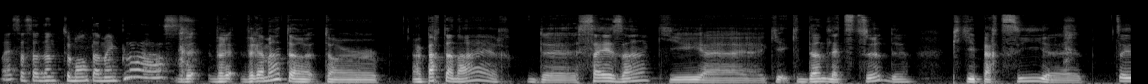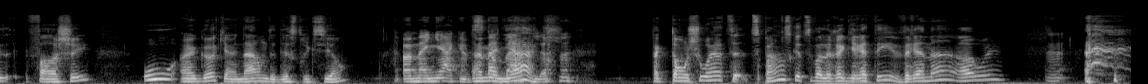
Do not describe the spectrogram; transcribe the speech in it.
Ah ouais, ça, ça donne tout le monde à la même place. vraiment, t'as un, un partenaire de 16 ans qui est euh, qui, qui, te donne de l'attitude, puis qui est parti euh, fâché ou un gars qui a une arme de destruction. Un maniaque, un Un maniaque. Fait que ton choix, tu, penses que tu vas le regretter vraiment? Ah ouais? Hein.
